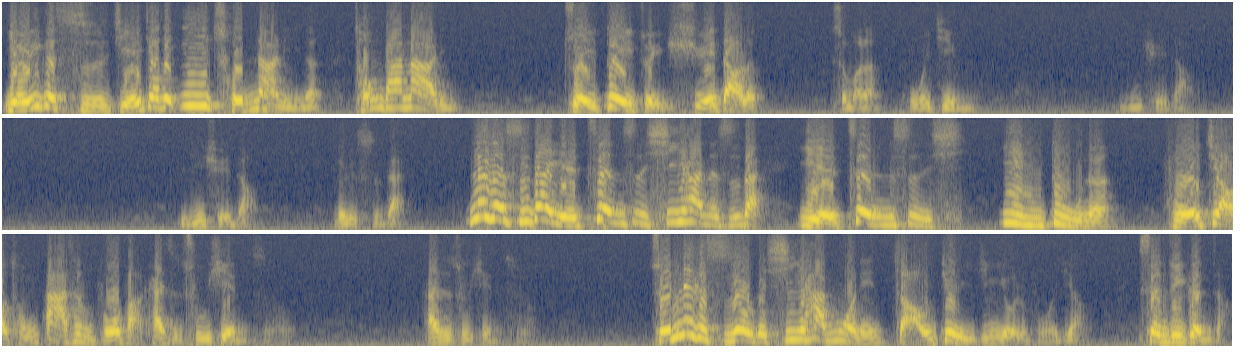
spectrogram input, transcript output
有一个使节叫做伊存，那里呢，从他那里嘴对嘴学到了什么呢？佛经，已经学到，已经学到。那个时代，那个时代也正是西汉的时代，也正是印度呢佛教从大乘佛法开始出现的时候，开始出现的时候，所以那个时候的西汉末年早就已经有了佛教，甚至于更早，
